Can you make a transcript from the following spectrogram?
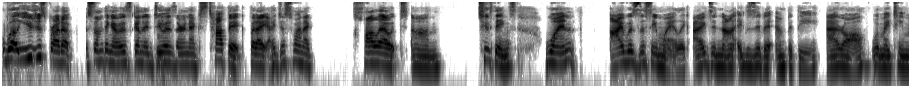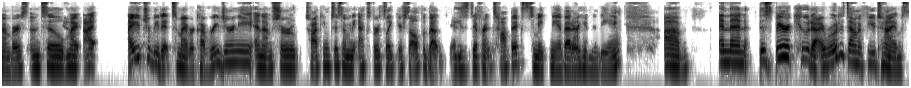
Well, you just brought up something I was going to do as our next topic, but I, I just want to call out um, two things. One, I was the same way. Like I did not exhibit empathy at all with my team members until yeah. my I I attribute it to my recovery journey. And I'm sure talking to so many experts like yourself about yes. these different topics to make me a better yeah. human being. Um, and then this barracuda, I wrote it down a few times.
